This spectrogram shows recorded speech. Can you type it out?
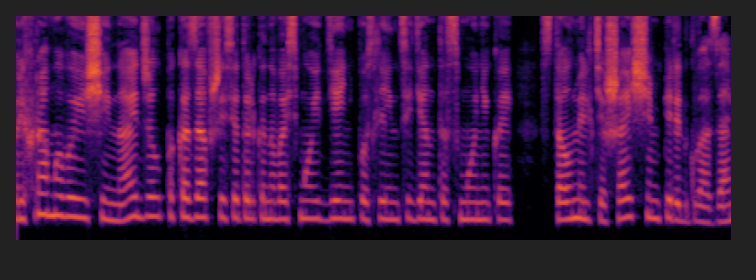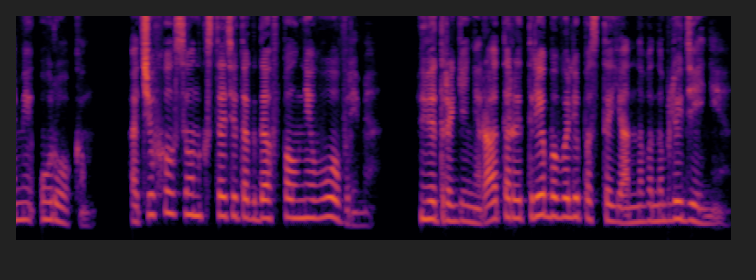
Прихрамывающий Найджел, показавшийся только на восьмой день после инцидента с Моникой, стал мельтешащим перед глазами уроком. Очухался он, кстати, тогда вполне вовремя. Ветрогенераторы требовали постоянного наблюдения.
